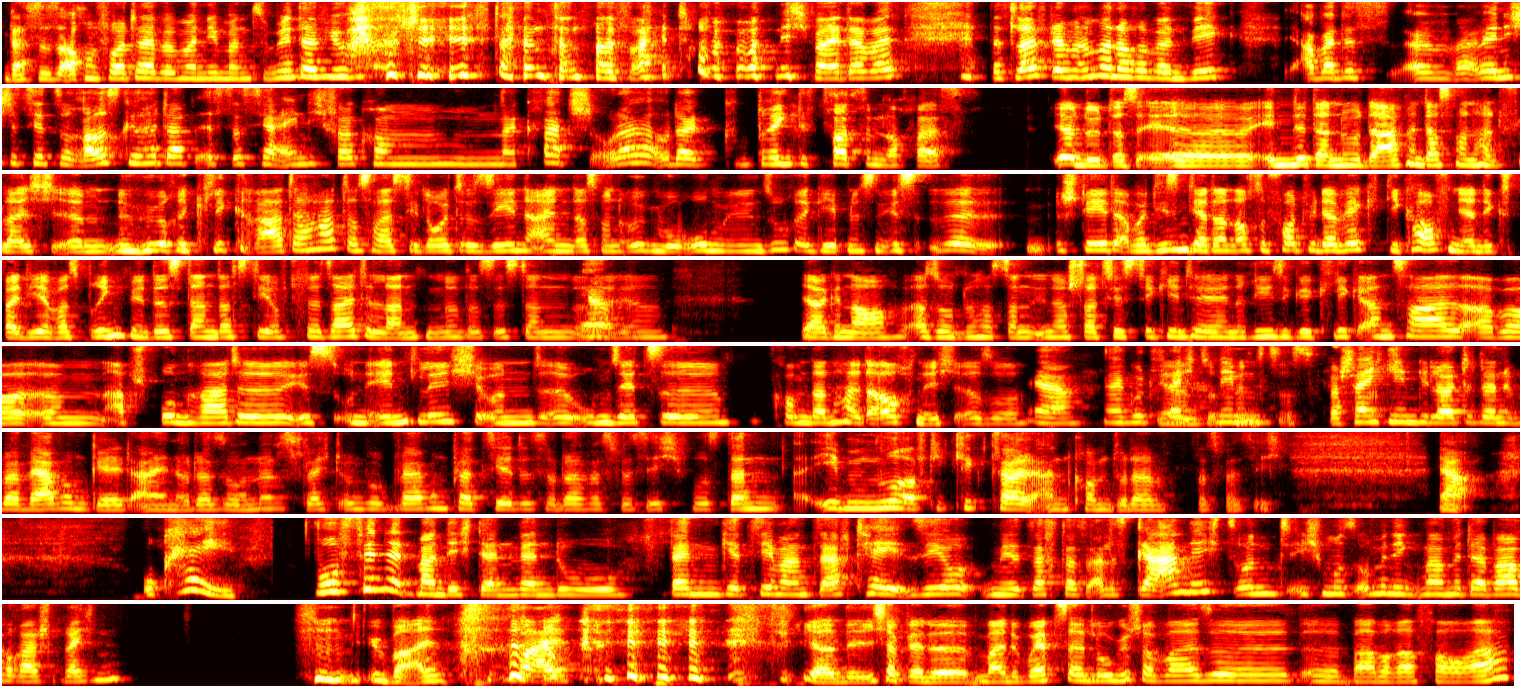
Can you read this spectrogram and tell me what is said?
das ist auch ein Vorteil, wenn man jemanden zum Interview hat, hilft einem dann mal weiter, wenn man nicht weiter weiß. Das läuft einem immer noch über den Weg. Aber das, äh, wenn ich das jetzt so rausgehört habe, ist das ja eigentlich vollkommener Quatsch, oder? Oder bringt es trotzdem noch was? Ja, du, das äh, endet dann nur darin, dass man halt vielleicht ähm, eine höhere Klickrate hat. Das heißt, die Leute sehen einen, dass man irgendwo oben in den Suchergebnissen ist, äh, steht, aber die sind ja dann auch sofort wieder weg. Die kaufen ja nichts bei dir. Was bringt mir das dann, dass die auf der Seite landen? Ne? Das ist dann äh, ja. Ja genau. Also du hast dann in der Statistik hinterher eine riesige Klickanzahl, aber ähm, Absprungrate ist unendlich und äh, Umsätze kommen dann halt auch nicht. Also ja, na gut, vielleicht ja, nehmen, wahrscheinlich nehmen die Leute dann über Werbung Geld ein oder so, ne? Dass vielleicht irgendwo Werbung platziert ist oder was weiß ich, wo es dann eben nur auf die Klickzahl ankommt oder was weiß ich. Ja. Okay. Wo findet man dich denn, wenn du, wenn jetzt jemand sagt, hey, SEO, mir sagt das alles gar nichts und ich muss unbedingt mal mit der Barbara sprechen? Überall. Überall. ja, nee, ich habe ja eine, meine Website logischerweise, äh, Barbara VA.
